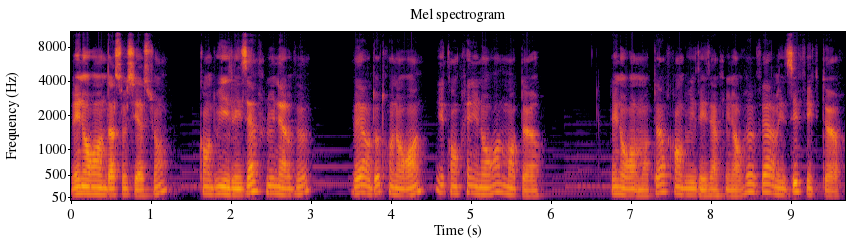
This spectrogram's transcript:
Les neurones d'association conduisent les influx nerveux vers d'autres neurones, y compris les neurones moteurs. Les neurones moteurs conduisent les influx nerveux vers les effecteurs.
